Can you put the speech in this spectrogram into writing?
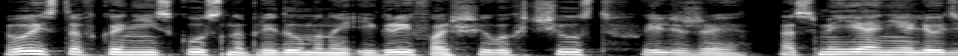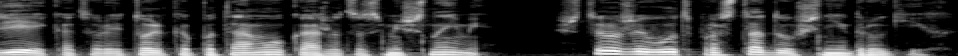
Выставка неискусно придуманной игры фальшивых чувств или же осмеяние людей, которые только потому кажутся смешными, что живут простодушнее других.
